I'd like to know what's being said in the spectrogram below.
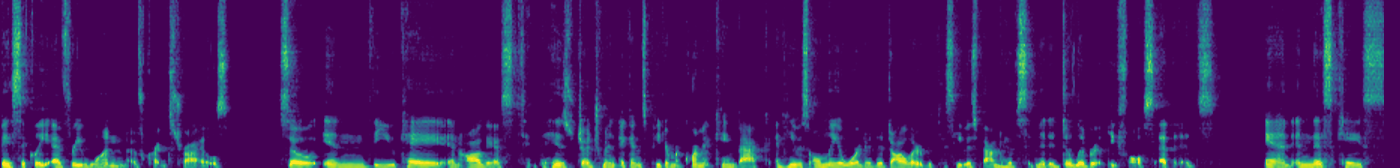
basically every one of craig's trials. So in the uk in august his judgment against peter McCormack came back and he was only awarded a dollar because he was found to have submitted deliberately false evidence and in this case,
